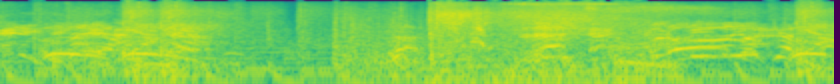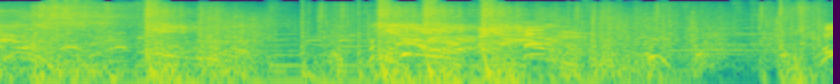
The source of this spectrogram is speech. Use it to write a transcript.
Anything can I'll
